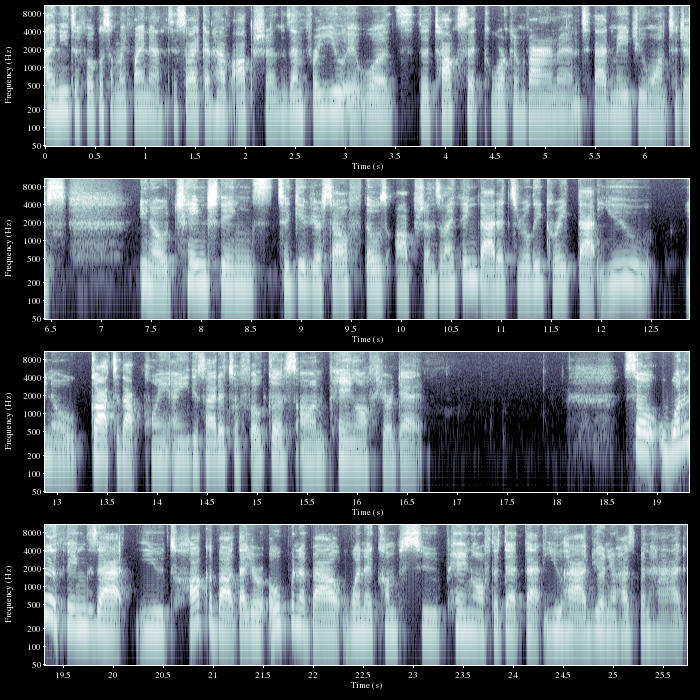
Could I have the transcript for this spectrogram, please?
I need to focus on my finances so I can have options. And for you, it was the toxic work environment that made you want to just, you know, change things to give yourself those options. And I think that it's really great that you, you know, got to that point and you decided to focus on paying off your debt. So, one of the things that you talk about that you're open about when it comes to paying off the debt that you had, you and your husband had,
